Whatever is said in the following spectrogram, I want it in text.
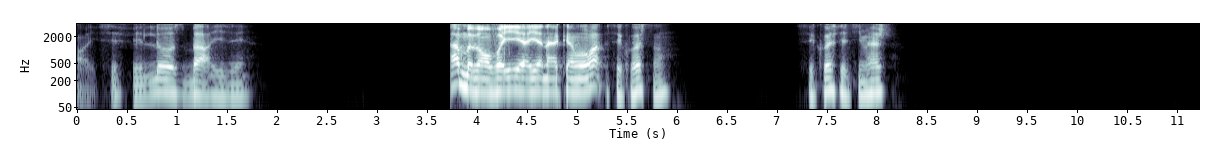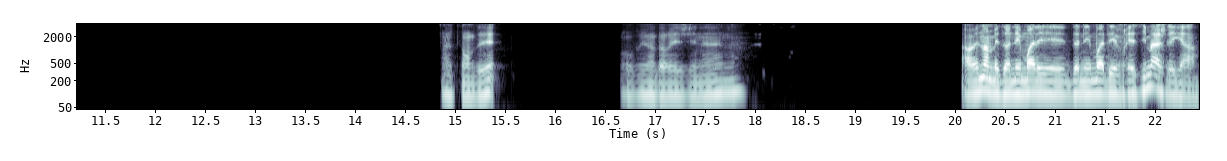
Oh, il s'est fait l'osbariser. Ah, vous m'avez envoyé Ayana Nakamura. C'est quoi ça? C'est quoi cette image? Attendez. Ouvrir l'original. Ah ouais, non, mais donnez-moi des vraies images, les gars.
